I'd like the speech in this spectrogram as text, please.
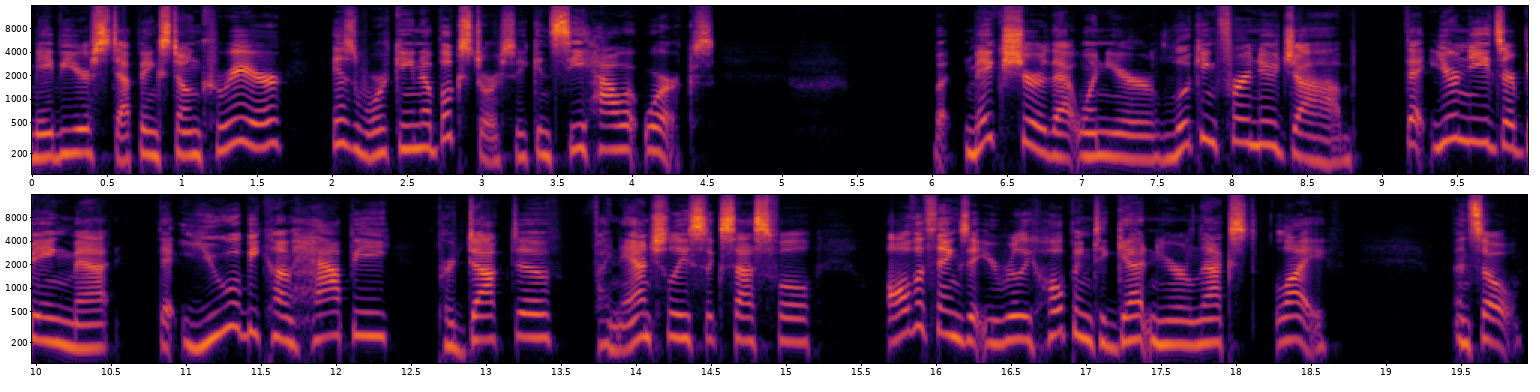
Maybe your stepping stone career is working in a bookstore so you can see how it works. But make sure that when you're looking for a new job, that your needs are being met, that you will become happy, productive, financially successful, all the things that you're really hoping to get in your next life. And so,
